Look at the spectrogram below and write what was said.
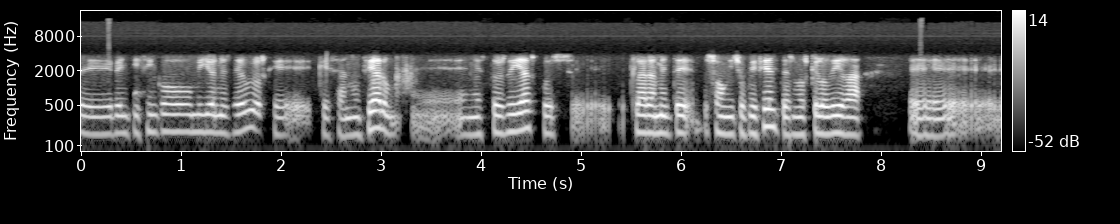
eh, 25 millones de euros que, que se anunciaron eh, en estos días, pues eh, claramente son insuficientes. No es que lo diga eh,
